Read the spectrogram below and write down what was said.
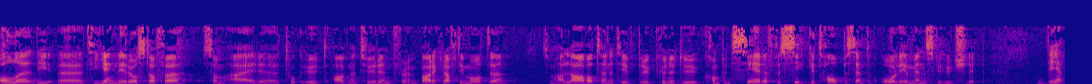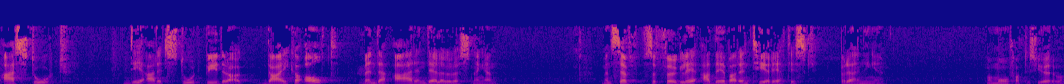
alle de uh, tilgjengelige råstoffer som er uh, tok ut av naturen for en bærekraftig måte, som har lav alternativ bruk, kunne du kompensere for ca. 12% av årlige menneskeutslipp. Det er stort. Det er et stort bidrag det er ikke alt, men det er en del av løsningen. Men selvfølgelig er det bare en teoretisk beregning. Man må faktisk gjøre det.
